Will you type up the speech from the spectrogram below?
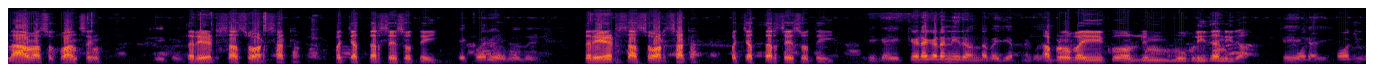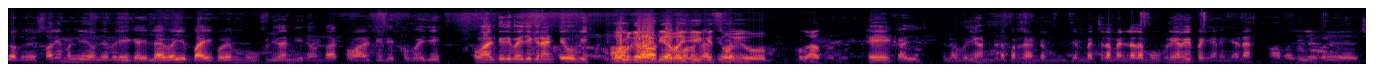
ਨਾਮ ਆ ਸੁਖਵੰਤ ਸਿੰਘ। ਠੀਕ ਹੈ 63768 75623 ਜੀ। ਇੱਕ ਵਾਰੀ ਹੋਰ ਬੋਲ ਦਿਓ ਜੀ 63768 75623 ਠੀਕ ਹੈ ਜੀ। ਕਿਹੜਾ ਕਿਹੜਾ ਨੀਰਾ ਹੁੰਦਾ ਬਾਈ ਜੀ ਆਪਣੇ ਕੋਲ? ਆਪਣੇ ਕੋਲ ਬਈ ਕੋਲੀ ਮੂਬੜੀ ਦਾ ਨੀਰਾ। ਠੀਕ ਹੈ ਜੀ। ਪਹੁੰਚੂ ਕਰਦੇ ਸਾਰੀ ਮੰਨੀ ਆਉਂਦੇ ਬਾਈ। ਠੀਕ ਹੈ ਜੀ। ਲੈ ਬਾਈ ਬਾਈ ਕੋਲੇ ਮੂੰਗਫਲੀ ਦਾ ਨੀਰਾ ਹੁੰਦਾ ਕੁਆਲਿਟੀ ਦੇਖੋ ਬਾਈ ਜੀ। ਕੁਆਲਿਟੀ ਦੀ ਬਾਈ ਜੀ ਗਾਰੰਟੀ ਹੋਗੀ ਫੁੱਲ ਗਾਰੰਟੀ ਆ ਬਾਈ ਜੀ ਕਿੱਥੋਂ ਵੀ ਉਹ ਮੰਗਾ ਸਕਦੇ ਹੋ। ਠੀਕ ਹੈ ਜੀ। ਚਲੋ ਬਾਈ ਜੀ 100% ਜਿੰਮ ਵਿੱਚ ਤਾਂ ਮੈਨੂੰ ਲੱਗਦਾ ਮੂੰਗਫਲੀਆਂ ਵੀ ਪਈਆਂ ਨੇ ਨਾ। ਹਾਂ ਬਾਈ ਜੀ ਬੜੀ ਹੋਏ ਵਿੱਚ।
